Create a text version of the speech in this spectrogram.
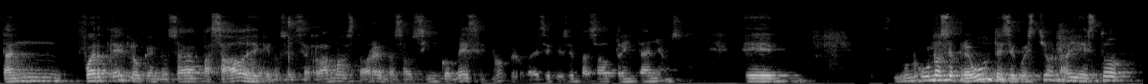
tan fuerte lo que nos ha pasado desde que nos encerramos hasta ahora, han pasado cinco meses, ¿no? Pero parece que se han pasado 30 años. uno se pregunta y se cuestiona, oye, esto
